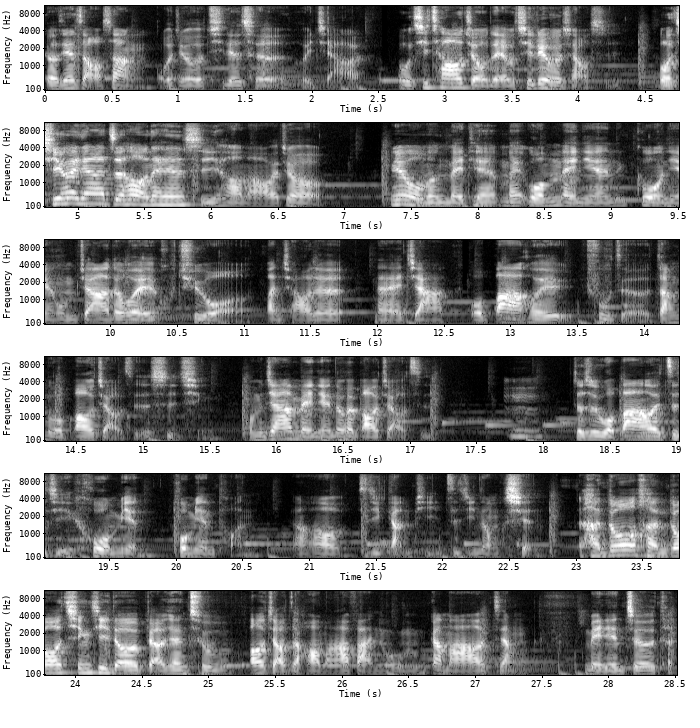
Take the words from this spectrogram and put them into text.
隔天早上我就骑着车回家了。我骑超久的，我骑六个小时。我骑回家之后，那天十一号嘛，我就因为我们每天每我们每年过年，我们家都会去我板桥的奶奶家，我爸会负责当做包饺子的事情。我们家每年都会包饺子。嗯，就是我爸会自己和面和面团，然后自己擀皮，自己弄馅。很多很多亲戚都表现出包饺子好麻烦，我们干嘛要这样每年折腾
